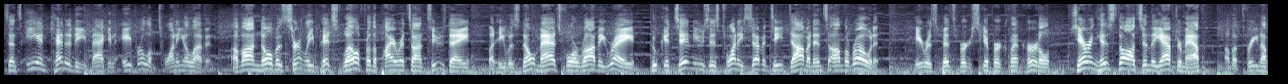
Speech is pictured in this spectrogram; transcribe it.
since Ian Kennedy back in April of 2011. Ivan Nova certainly pitched well for the Pirates on Tuesday, but he was no match for Robbie Ray, who continues his 2017 dominance on the road. Here is Pittsburgh skipper Clint Hurdle sharing his thoughts in the aftermath of a 3 0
